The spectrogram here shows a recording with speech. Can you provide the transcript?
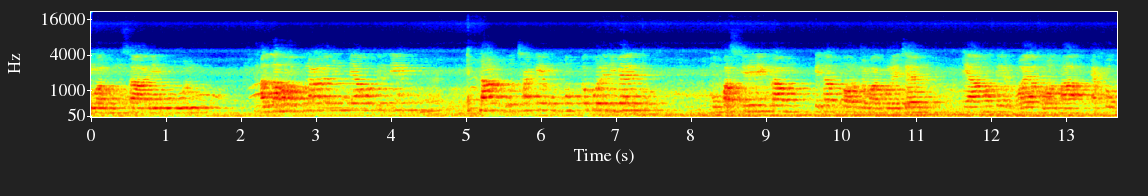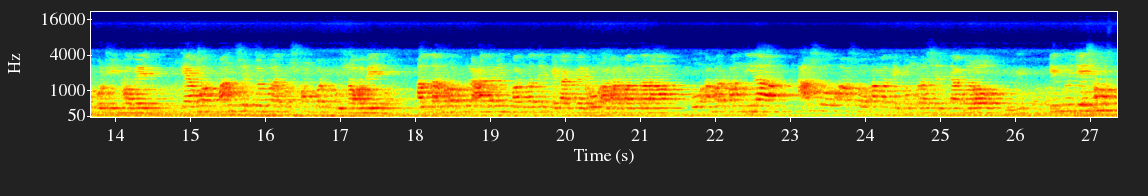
وهم سالمون আল্লাহ রাব্বুল আলামিন কিয়ামতের দিন তার বোঝাকে উন্মুক্ত করে দিবেন মুফাসসিরিন ইকরাম এটা তরজমা করেছেন কিয়ামতের ভয়াবহতা এত কঠিন হবে কিয়ামত মানুষের জন্য এত সংকটপূর্ণ হবে আল্লাহ রাব্বুল আলামিন বান্দাদেরকে ডাকবেন, ও আমার বান্দারা, ও আমার বান্দিরা, আসো আসো আমাকে তোমরা সেজদা করো। কিন্তু যে সমস্ত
